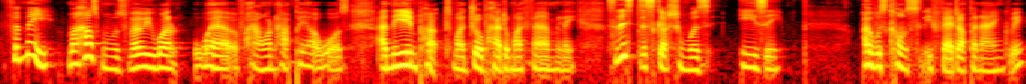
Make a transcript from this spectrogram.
For me, my husband was very well aware of how unhappy I was and the impact my job had on my family, so this discussion was easy. I was constantly fed up and angry.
